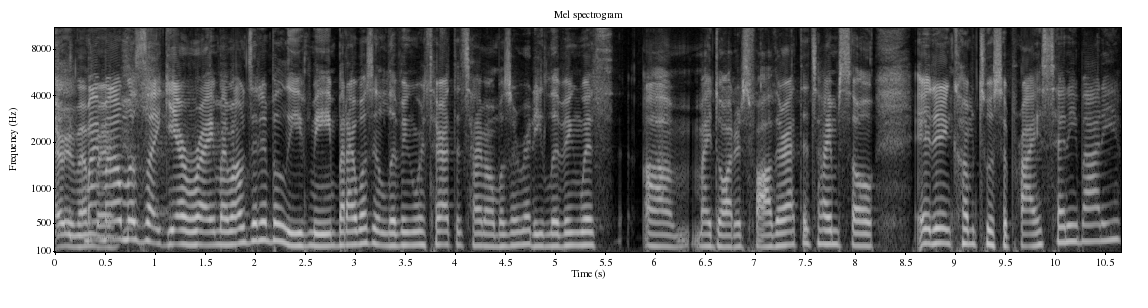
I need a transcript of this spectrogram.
I remember. My mom was like, yeah, right. My mom didn't believe me, but I wasn't living with her at the time. I was already living with um, my daughter's father at the time. So it didn't come to a surprise to anybody.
